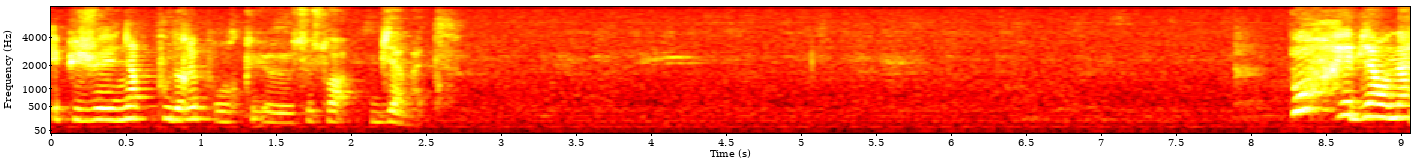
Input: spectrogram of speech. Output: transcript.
Et puis je vais venir poudrer pour que euh, ce soit bien mat. Bon, et eh bien on a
